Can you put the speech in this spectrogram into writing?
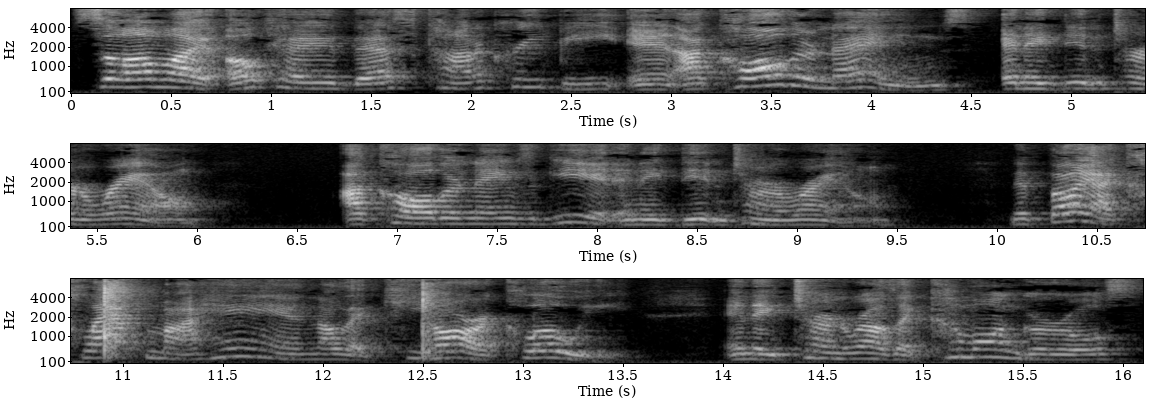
So I'm like, okay, that's kind of creepy. And I called their names and they didn't turn around. I called their names again and they didn't turn around. Then finally I clapped my hand and I was like, Kiara, Chloe. And they turned around. I was like, come on, girls.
